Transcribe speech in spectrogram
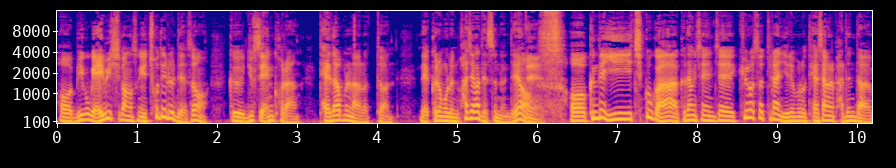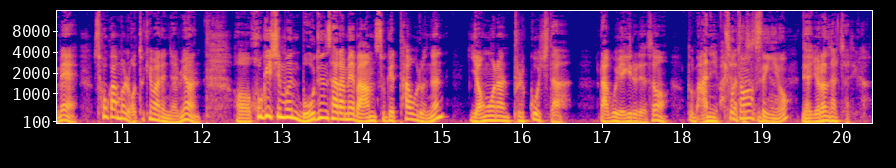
어 미국 ABC 방송에 초대를 돼서 그 뉴스 앵커랑 대담을 나눴던 네, 그런 걸로 화제가 됐었는데요. 네. 어, 근데 이 친구가 그 당시에 이제 큐리오서티라는 이름으로 대상을 받은 다음에 소감을 어떻게 말했냐면, 어, 호기심은 모든 사람의 마음속에 타오르는 영원한 불꽃이다. 라고 얘기를 해서 또 많이 화제가 초등학생이요? 네, 11살짜리가.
